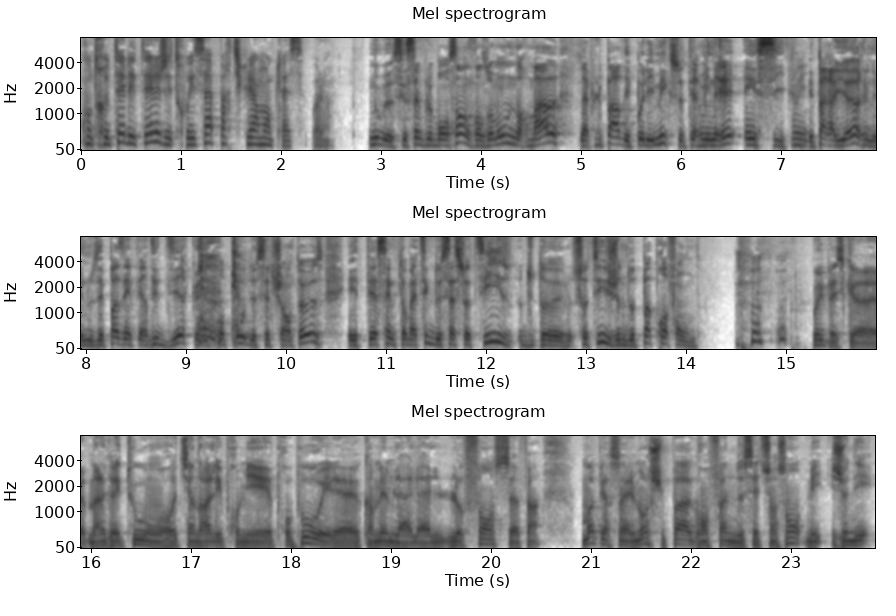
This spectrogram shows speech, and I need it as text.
contre tel et tel, j'ai trouvé ça particulièrement classe. Voilà. C'est simple bon sens. Dans un monde normal, la plupart des polémiques se termineraient ainsi. Mais par ailleurs, il ne nous est pas interdit de dire que les propos de cette chanteuse étaient symptomatiques de sa sottise, de sottise, je ne doute pas, profonde. Oui, parce que malgré tout, on retiendra les premiers propos et euh, quand même l'offense. Enfin, moi personnellement, je suis pas grand fan de cette chanson, mais je n'ai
